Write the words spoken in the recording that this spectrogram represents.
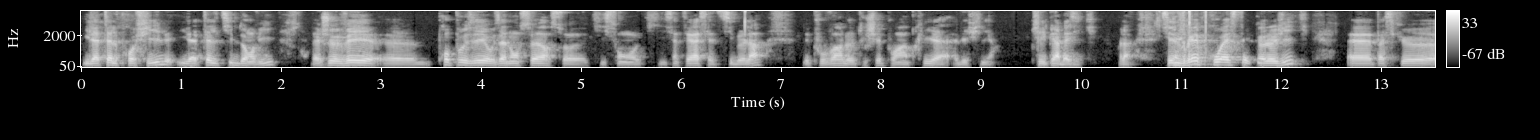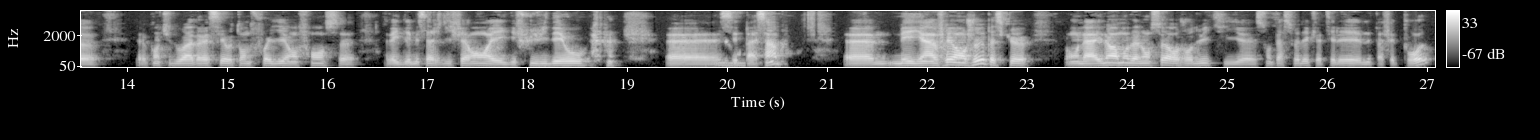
il a tel profil, il a tel type d'envie. Ben, je vais proposer aux annonceurs qui sont qui s'intéressent à cette cible-là de pouvoir le toucher pour un prix à, à définir. C'est hyper basique. Voilà. C'est une vraie prouesse technologique parce que euh, quand tu dois adresser autant de foyers en France euh, avec des messages différents et avec des flux vidéo, euh, c'est pas simple. Euh, mais il y a un vrai enjeu parce que on a énormément d'annonceurs aujourd'hui qui sont persuadés que la télé n'est pas faite pour eux.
